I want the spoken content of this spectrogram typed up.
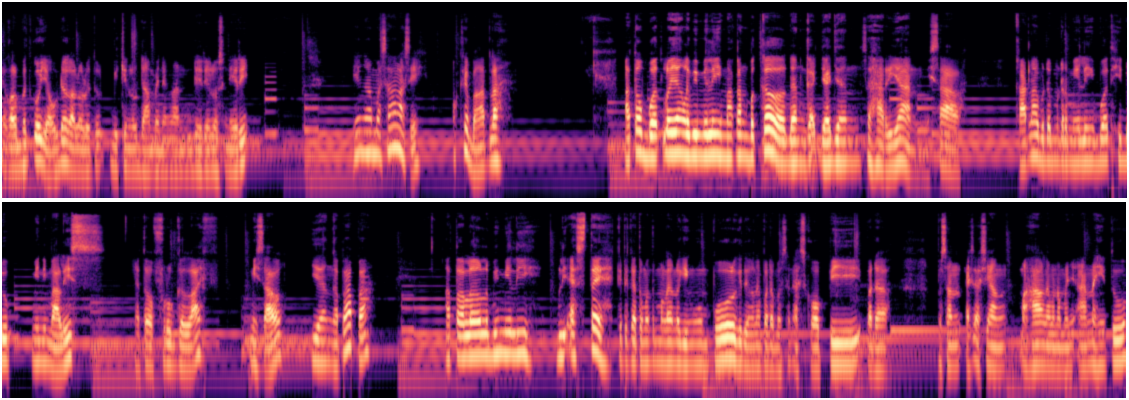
ya kalau buat gue ya udah kalau lu tuh bikin lu damai dengan diri lu sendiri ya nggak masalah sih. Oke banget lah atau buat lo yang lebih milih makan bekal dan gak jajan seharian misal. Karena bener-bener milih buat hidup minimalis atau frugal life misal ya nggak apa-apa. Atau lo lebih milih beli es teh ketika teman-teman lain lagi ngumpul gitu yang pada pesan es kopi pada pesan es es yang mahal yang namanya aneh itu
